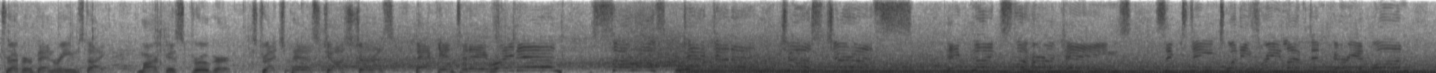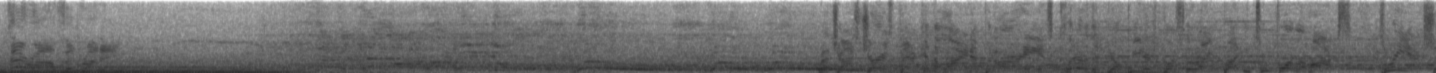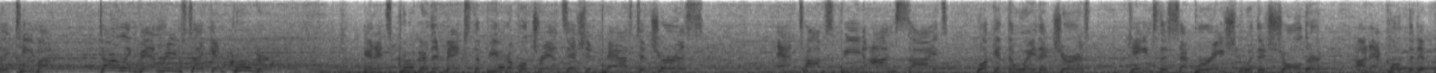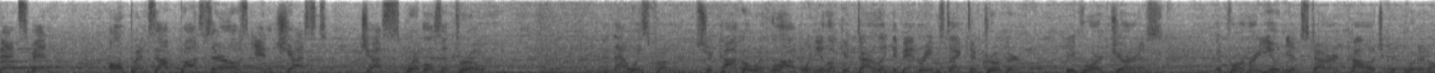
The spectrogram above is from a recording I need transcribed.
Trevor Van Riemsdyk, Marcus Kruger, stretch pass, Josh Jooris back in today, right in. Saros can't get it. Josh Jooris ignites the Hurricanes. 16:23 left in period one. They're off and running. Well, Josh Jooris back in the lineup, and already it's clear that Bill Peters pushed the right button. Two former Hawks, three actually team up. Darling, Van Riemsdyk, and Kruger. And it's Kruger that makes the beautiful transition pass to Jooris at top speed, on sides. Look at the way that Jooris gains the separation with his shoulder on Ekholm, the defenseman. Opens up Saros and just, just squibbles it through. And that was from Chicago with love when you look at Darling to Van Riemsdyk to Kruger before Jooris, the former Union star in college, could put it home.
